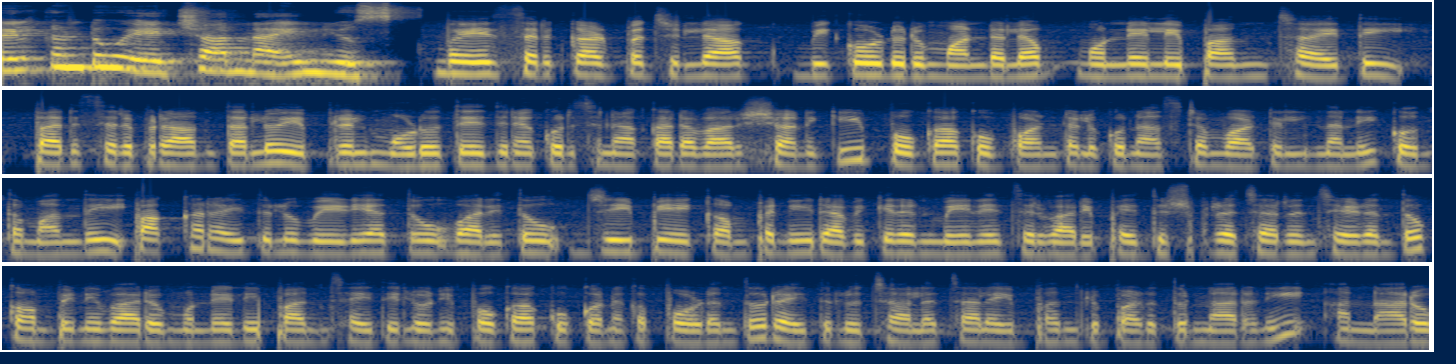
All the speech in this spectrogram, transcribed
Welcome to HR nine news YSR Kadapa జిల్లా బికోడూరు మండలం మున్నెల్లి పంచాయతీ పరిసర ప్రాంతాల్లో ఏప్రిల్ మూడో తేదీన కురిసిన అకాల వర్షానికి పొగాకు పంటలకు నష్టం వాటిల్లిందని కొంతమంది పక్క రైతులు మీడియాతో వారితో జీపీఐ కంపెనీ రవికిరణ్ మేనేజర్ వారిపై దుష్ప్రచారం చేయడంతో కంపెనీ వారు మున్నేడి పంచాయతీలోని పొగాకు కొనకపోవడంతో రైతులు చాలా చాలా ఇబ్బందులు పడుతున్నారని అన్నారు.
